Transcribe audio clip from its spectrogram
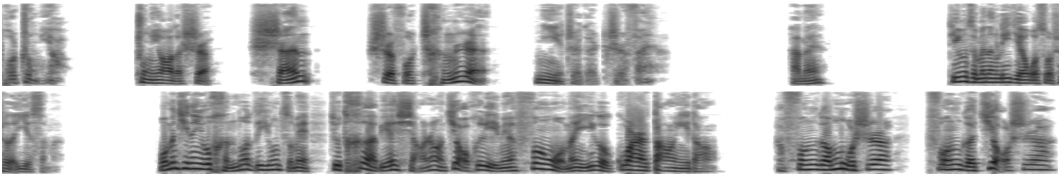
不重要，重要的是神是否承认你这个职分。阿门。弟兄姊妹能理解我所说的意思吗？我们今天有很多弟兄姊妹就特别想让教会里面封我们一个官当一当，啊，封个牧师，封个教师，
